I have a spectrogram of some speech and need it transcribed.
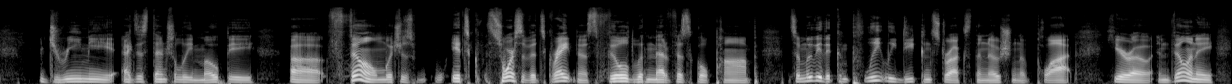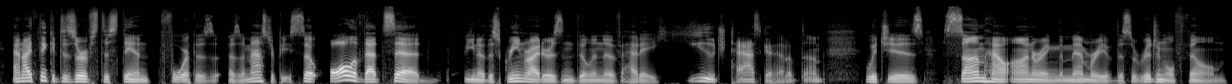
dreamy, existentially mopey uh, film, which is its source of its greatness, filled with metaphysical pomp. It's a movie that completely deconstructs the notion of plot, hero, and villainy, and I think it deserves to stand forth as as a masterpiece. So, all of that said, you know, the screenwriters in Villeneuve had a huge task ahead of them, which is somehow honoring the memory of this original film,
